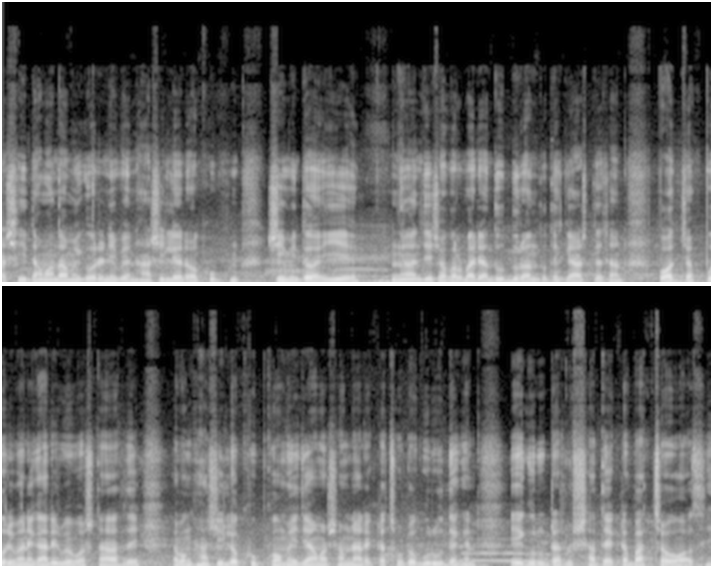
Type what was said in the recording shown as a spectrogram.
আশি দামাদামি করে নেবেন। হাসিলেরও খুব সীমিত ইয়ে যে সকল বাইরা দূর দূরান্ত থেকে আসতে চান, পর্যাপ্ত পরিমাণে গাড়ির ব্যবস্থা আছে এবং হাসিলও খুব কম। যে আমার সামনে আরেকটা ছোট গুরু, দেখেন, এই গুরুটার সাথে একটা বাচ্চাও আছে।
